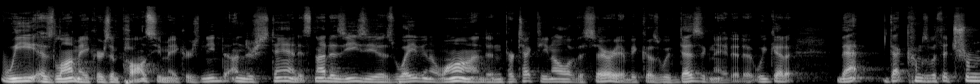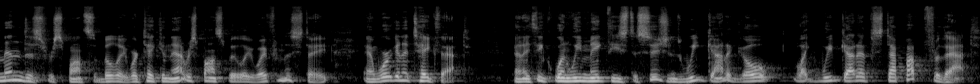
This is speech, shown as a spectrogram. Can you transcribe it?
we as lawmakers and policymakers need to understand it's not as easy as waving a wand and protecting all of this area because we've designated it. We've got to, that, that comes with a tremendous responsibility. We're taking that responsibility away from the state, and we're going to take that. And I think when we make these decisions, we got to go, like, we've got to step up for that,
